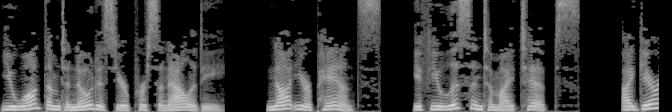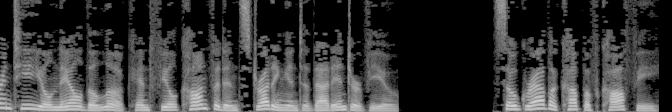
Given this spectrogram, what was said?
You want them to notice your personality, not your pants. If you listen to my tips, I guarantee you'll nail the look and feel confident strutting into that interview. So grab a cup of coffee,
